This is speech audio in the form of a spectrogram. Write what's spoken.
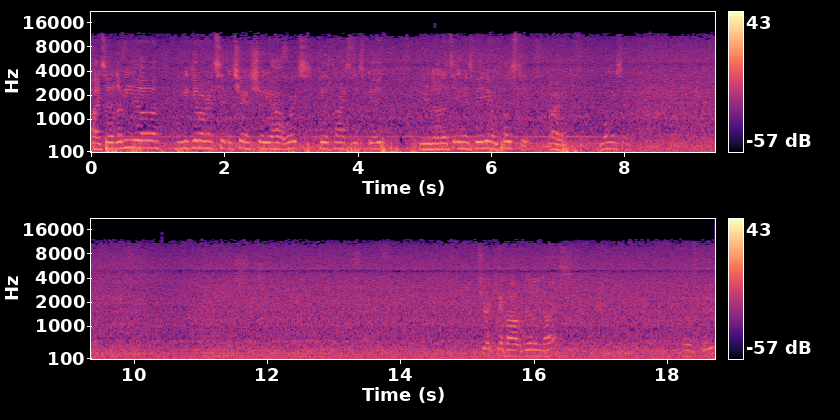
All right, so let me uh, let me get over and sit in the chair and show you how it works. Feels nice, looks good. And uh, let's end this video and post it. All right, one more second. Chair came out really nice. Feels good.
